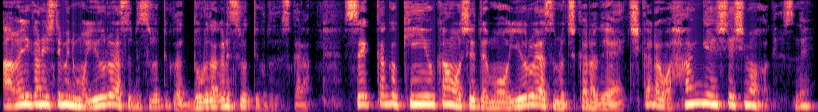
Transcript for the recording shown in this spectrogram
アメリカにしてみるもユーロ安にするってことはドル高にするってことですから、せっかく金融緩和してても、ユーロ安の力で力を半減してしまうわけですね。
